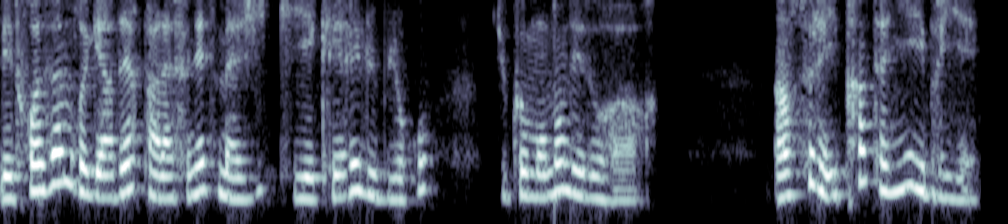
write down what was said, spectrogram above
Les trois hommes regardèrent par la fenêtre magique qui éclairait le bureau du commandant des aurores. Un soleil printanier y brillait,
